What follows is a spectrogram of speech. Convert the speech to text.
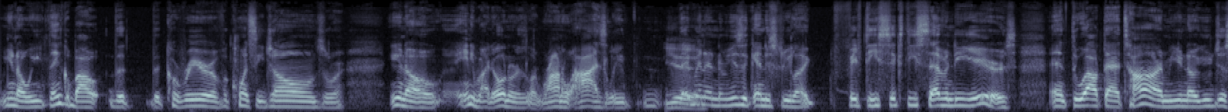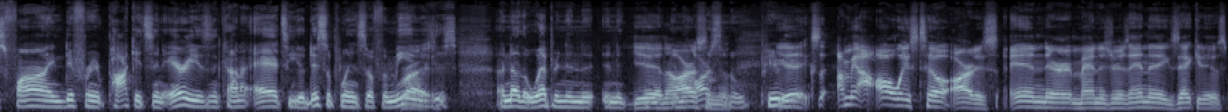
you know when you think about the the career of a Quincy Jones or you know anybody older is like Ronald Isley, Yeah. they've been in the music industry like 50, 60, 70 years. And throughout that time, you know, you just find different pockets and areas and kind of add to your discipline. So for me, it was just another weapon in the in the, Yeah, in, in the in arsenal. Period. Yeah, I mean, I always tell artists and their managers and their executives,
